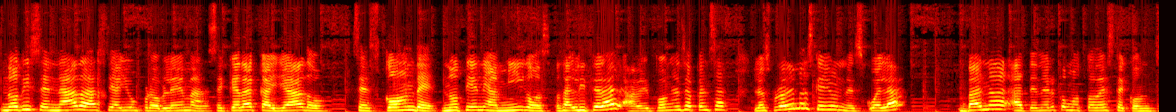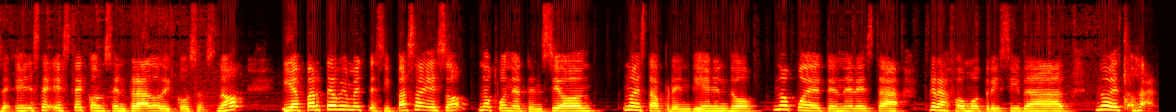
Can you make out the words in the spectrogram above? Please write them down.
no dice nada si hay un problema, se queda callado, se esconde, no tiene amigos. O sea, literal, a ver, pónganse a pensar, los problemas que hay en una escuela van a, tener como todo este, este, este concentrado de cosas, ¿no? Y aparte, obviamente, si pasa eso, no pone atención, no está aprendiendo, no puede tener esta grafomotricidad, no es, o sea,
